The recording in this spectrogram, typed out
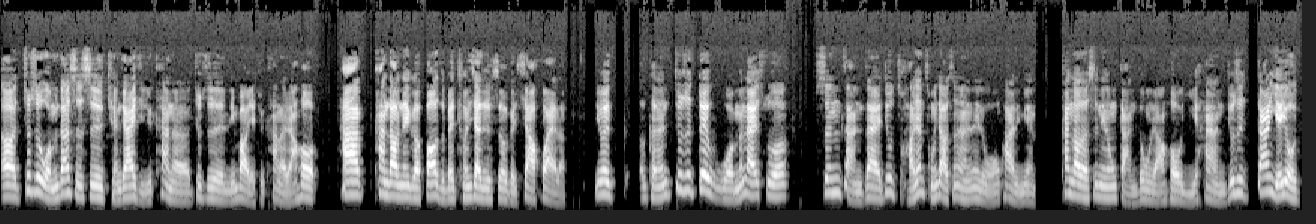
呃，就是我们当时是全家一起去看的，就是林宝也去看了，然后他看到那个包子被吞下去的时候给吓坏了，因为呃，可能就是对我们来说，生长在就好像从小生长的那种文化里面。看到的是那种感动，然后遗憾，就是当然也有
